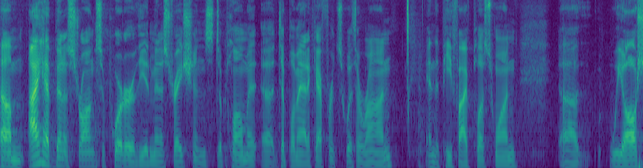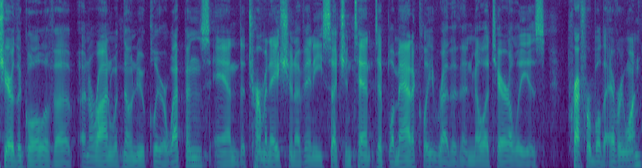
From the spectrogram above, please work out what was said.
Um, I have been a strong supporter of the administration's diploma, uh, diplomatic efforts with Iran and the P5 plus one. Uh, we all share the goal of a, an Iran with no nuclear weapons, and the termination of any such intent diplomatically rather than militarily is preferable to everyone.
